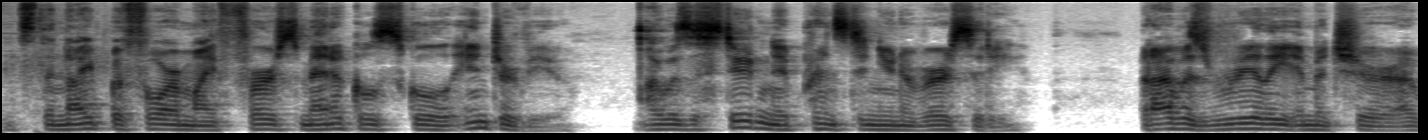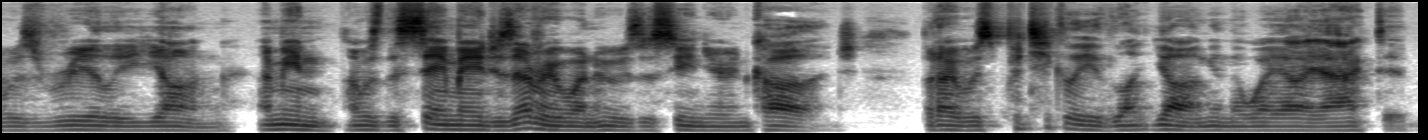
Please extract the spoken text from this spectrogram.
It's the night before my first medical school interview. I was a student at Princeton University but I was really immature. I was really young. I mean, I was the same age as everyone who was a senior in college, but I was particularly young in the way I acted.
